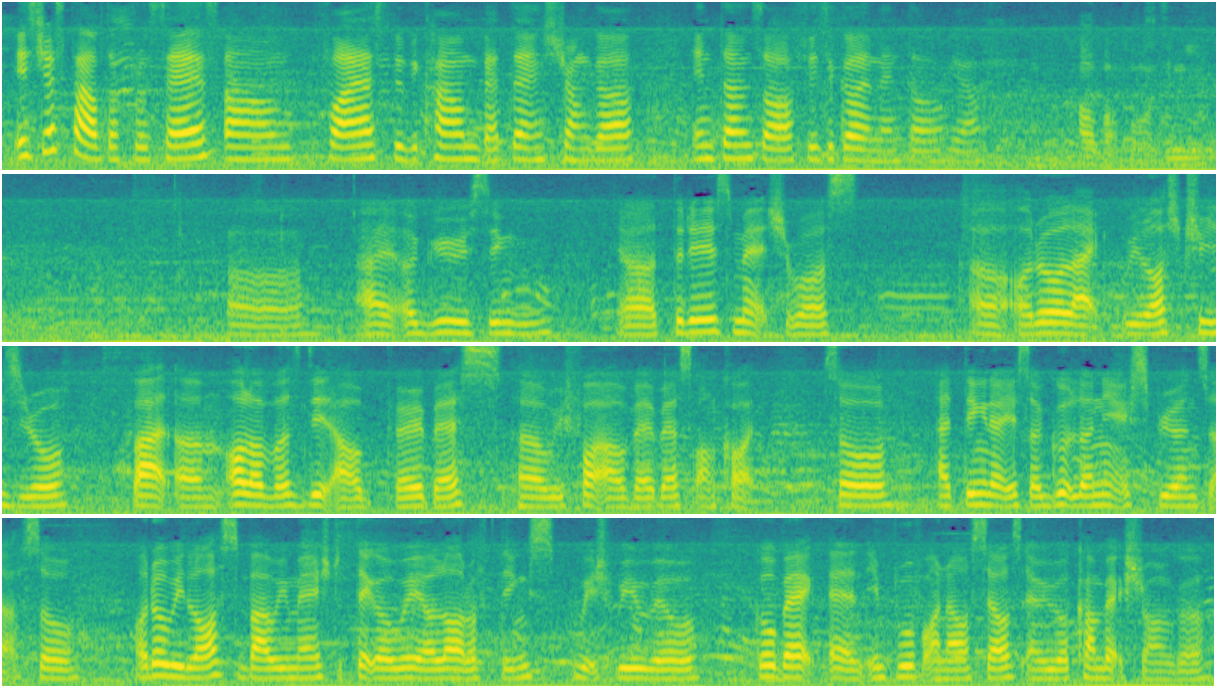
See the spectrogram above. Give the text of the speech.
it's just part of the process um, for us to become better and stronger in terms of physical and mental. Yeah. How about for Jingyi? Uh, I agree with Xin Ru. Uh, today's match was, uh, although like we lost 3-0, but um, all of us did our very best. Uh, we fought our very best on court. So I think that it's a good learning experience. Uh. So although we lost, but we managed to take away a lot of things which we will go back and improve on ourselves and we will come back stronger.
